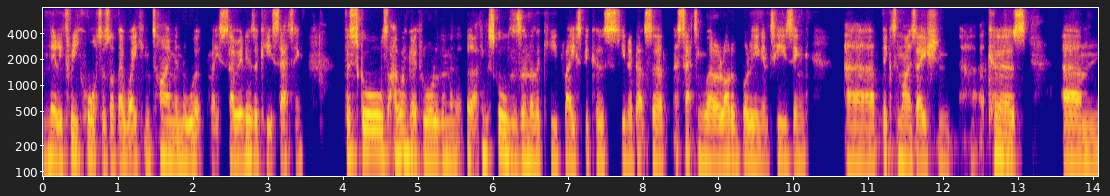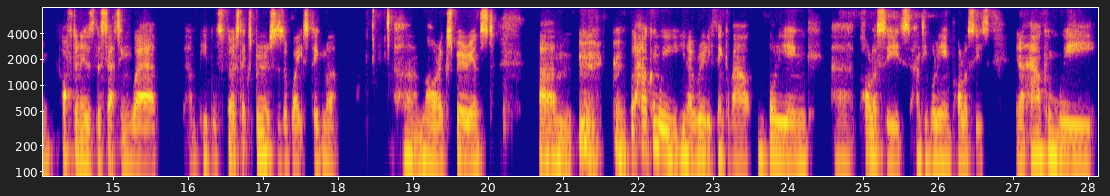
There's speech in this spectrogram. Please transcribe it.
nearly three quarters of their waking time in the workplace. So it is a key setting. For schools, I won't go through all of them, but I think schools is another key place because you know that's a, a setting where a lot of bullying and teasing uh, victimization uh, occurs, um, often is the setting where um, people's first experiences of weight stigma um, are experienced. Um, but how can we, you know, really think about bullying uh, policies, anti-bullying policies? You know, how can we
